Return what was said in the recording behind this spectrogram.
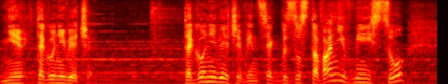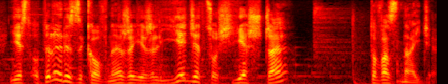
Nie, tego nie wiecie. Tego nie wiecie, więc jakby zostawanie w miejscu jest o tyle ryzykowne, że jeżeli jedzie coś jeszcze, to was znajdzie.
